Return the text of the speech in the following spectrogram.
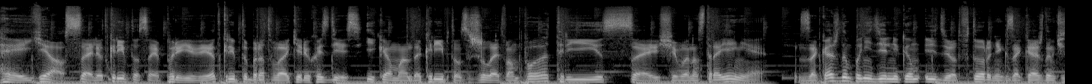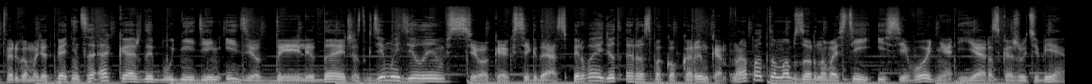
Эй, yo, салют, Криптусы! Привет, Крипто братва, Кирюха здесь, и команда Криптус желает вам потрясающего настроения. За каждым понедельником идет вторник, за каждым четвергом идет пятница, а каждый будний день идет Daily Digest, где мы делаем все как всегда. Сперва идет распаковка рынка, а потом обзор новостей, и сегодня я расскажу тебе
